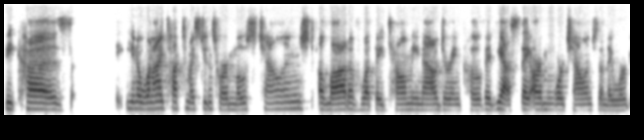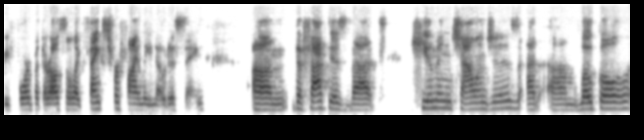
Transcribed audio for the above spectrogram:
because you know when i talk to my students who are most challenged a lot of what they tell me now during covid yes they are more challenged than they were before but they're also like thanks for finally noticing. Um, the fact is that human challenges at um, local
